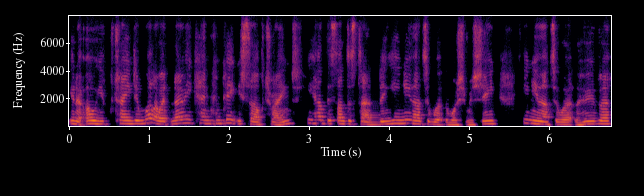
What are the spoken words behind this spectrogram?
you know, oh, you've trained him well. I went, no, he came completely self-trained. He had this understanding. He knew how to work the washing machine. He knew how to work the Hoover.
